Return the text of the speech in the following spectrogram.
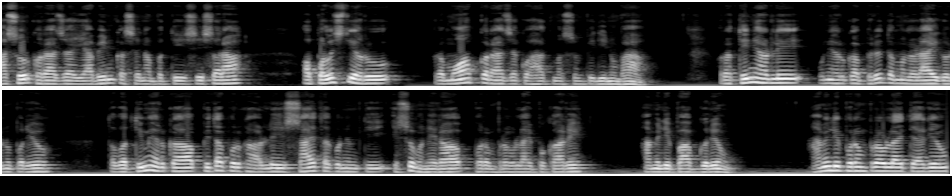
हासोरको राजा याबेनका सेनापति सिसरा अपलस्तीहरू र मोआबका राजाको हातमा सुम्पिदिनु भयो र तिनीहरूले उनीहरूका विरुद्धमा लडाइँ गर्नु पर्यो तब तिमीहरूका पिता पुर्खाहरूले सहायताको निम्ति यसो भनेर परमप्रभुलाई पुकारे। हामीले पाप गऱ्यौँ हामीले परमप्रभुलाई त्याग्यौँ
